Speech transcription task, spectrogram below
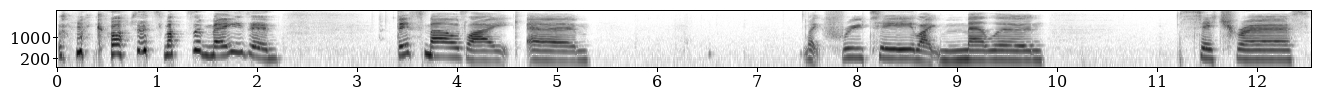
Oh my god, it smells amazing. This smells like um like fruity, like melon, citrus.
